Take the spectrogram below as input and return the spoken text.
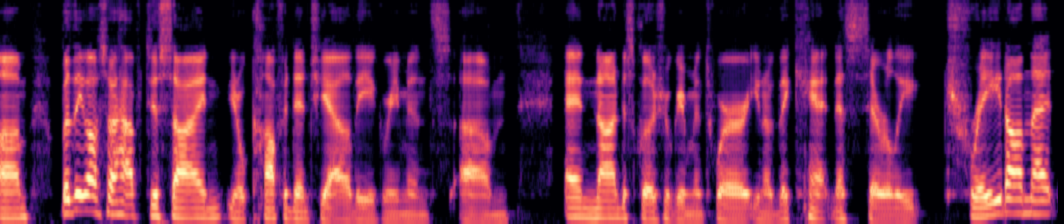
Um, but they also have to sign, you know, confidentiality agreements um, and non-disclosure agreements where you know they can't necessarily trade on that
